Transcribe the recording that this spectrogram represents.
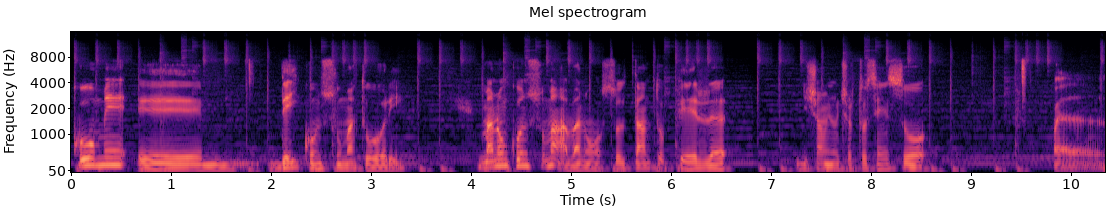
come eh, dei consumatori, ma non consumavano soltanto per, diciamo in un certo senso, eh,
